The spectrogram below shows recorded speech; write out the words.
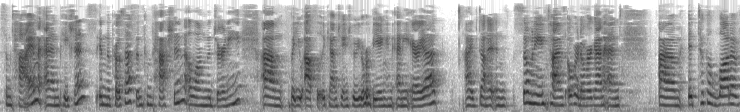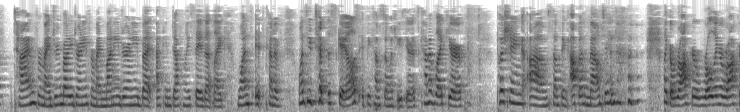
some time and patience in the process and compassion along the journey. Um, but you absolutely can change who you're being in any area. I've done it in so many times over and over again. And um, it took a lot of time for my dream body journey, for my money journey, but I can definitely say that like once it kind of, once you tip the scales, it becomes so much easier. It's kind of like you're pushing um, something up a mountain, like a rock or rolling a rock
